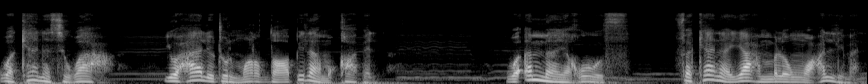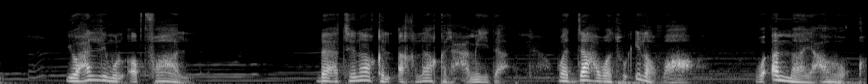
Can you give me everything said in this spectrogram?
وكان سواع يعالج المرضى بلا مقابل. وأما يغوث فكان يعمل معلما يعلم الأطفال باعتناق الأخلاق الحميدة. والدعوة إلى الله. وأما يعوق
